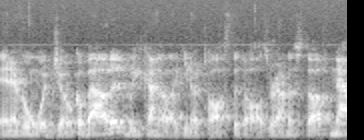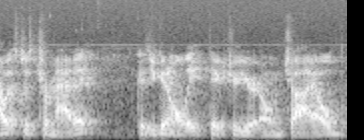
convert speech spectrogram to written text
and everyone would joke about it. And we'd kind of like you know toss the dolls around and stuff. Now it's just traumatic because you can only picture your own child,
